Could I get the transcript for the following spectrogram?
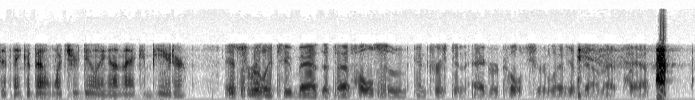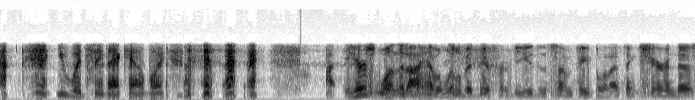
to think about what you're doing on that computer. It's really too bad that that wholesome interest in agriculture led him down that path. you would say that, cowboy. Here's one that I have a little bit different view than some people, and I think Sharon does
